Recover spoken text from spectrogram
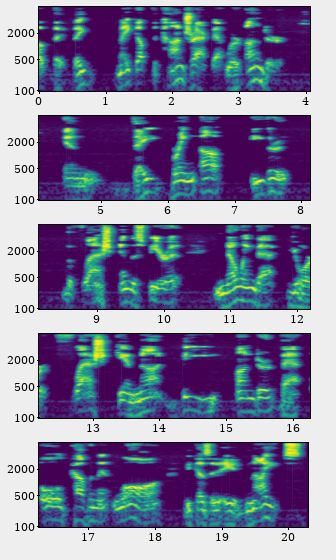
uh, they, they make up the contract that we're under, and they bring up either the flesh and the spirit, knowing that your flesh cannot be under that old covenant law because it ignites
